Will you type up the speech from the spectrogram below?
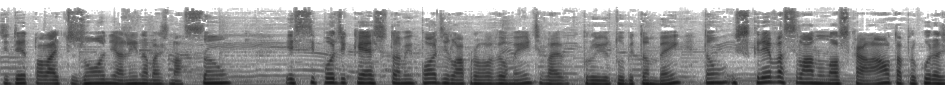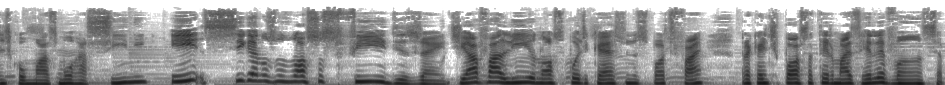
de The Twilight Zone, Além da Imaginação. Esse podcast também pode ir lá, provavelmente, vai pro YouTube também. Então, inscreva-se lá no nosso canal, tá? Procura a gente como Masmorra Cine. E siga-nos nos nossos feeds, gente. E avalie o nosso podcast no Spotify para que a gente possa ter mais relevância.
